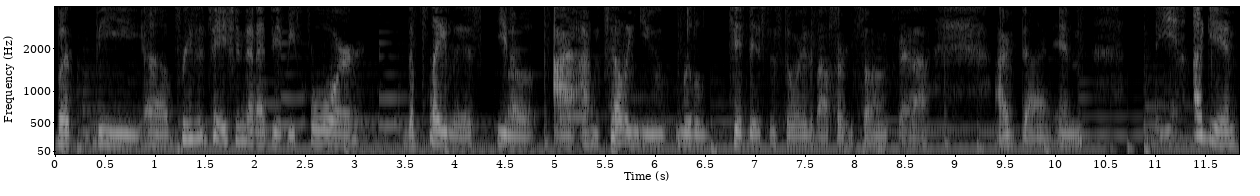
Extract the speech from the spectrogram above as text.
But the uh, presentation that I did before the playlist, you know, I, I'm telling you little tidbits and stories about certain songs that I I've done and again,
